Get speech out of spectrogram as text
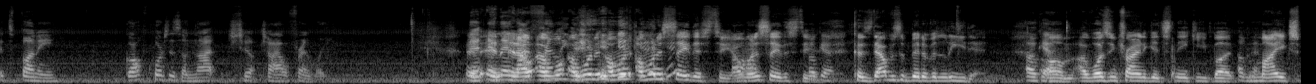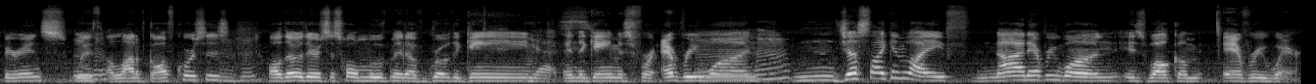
It's funny. Golf courses are not ch- child friendly. And, And- and, and I, I, I want to I want, I to say this to you. I Uh-huh. want to say this to you Okay. because that was a bit of a lead in. Okay. Um, I wasn't trying to get sneaky, but Okay. my experience with Mhm. a lot of golf courses, although there's this whole movement of grow the game Yes. and the game is for everyone, Mhm. just like in life, not everyone is welcome everywhere.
